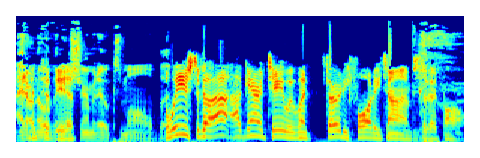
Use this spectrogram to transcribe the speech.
I don't That know of any it. Sherman Oaks Mall, but we used to go I, I guarantee you we went thirty, forty times to that mall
